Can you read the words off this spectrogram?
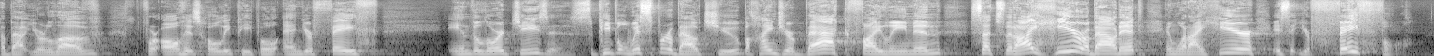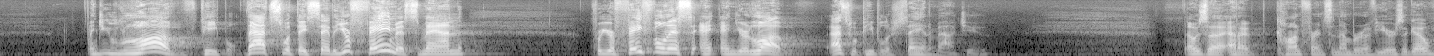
about your love for all his holy people and your faith in the Lord Jesus. People whisper about you behind your back, Philemon, such that I hear about it, and what I hear is that you're faithful and you love people. That's what they say. But you're famous, man for your faithfulness and, and your love. That's what people are saying about you. I was uh, at a conference a number of years ago.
